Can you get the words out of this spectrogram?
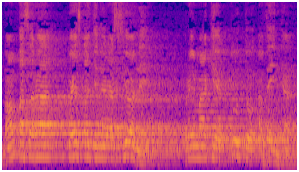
non passerà questa generazione prima che tutto avvenga.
